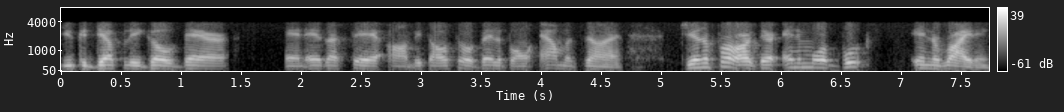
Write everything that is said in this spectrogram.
you could definitely go there. And as i said um it's also available on amazon. Jennifer are there any more books in the writing?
